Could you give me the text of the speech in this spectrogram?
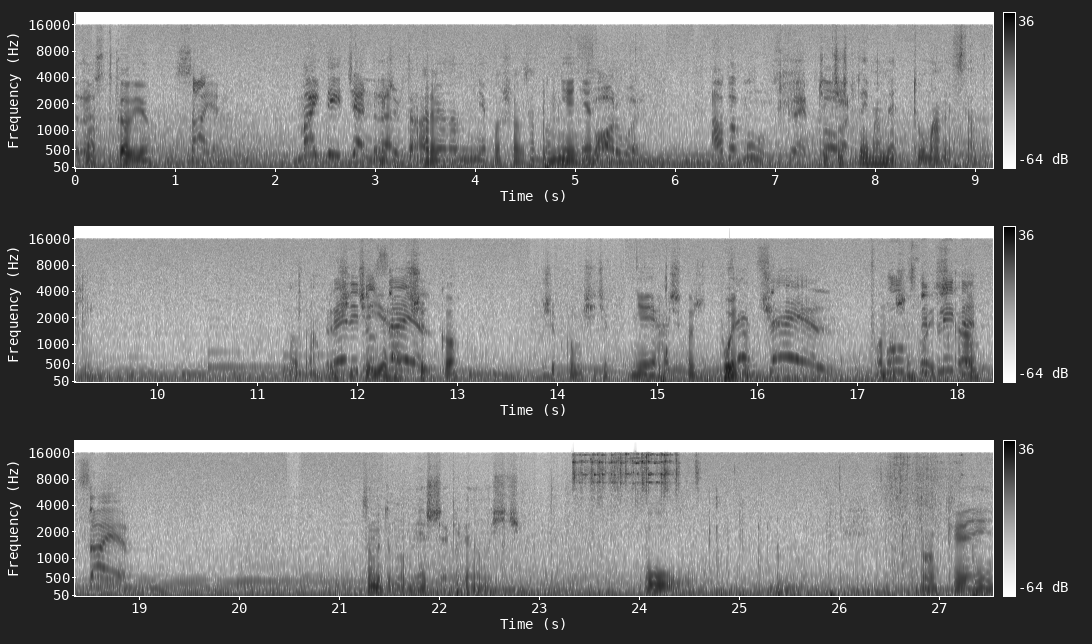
w pustkowiu. Sire! I żeby ta armia nam nie poszła w zapomnienie. Czy gdzieś tutaj mamy... Tu mamy statki. Dobra, musicie jechać szybko. Szybko musicie nie jechać, tylko płynąć po nasze wojska. Co my tu mamy jeszcze? Jakie wiadomości? Uuu. Okej.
